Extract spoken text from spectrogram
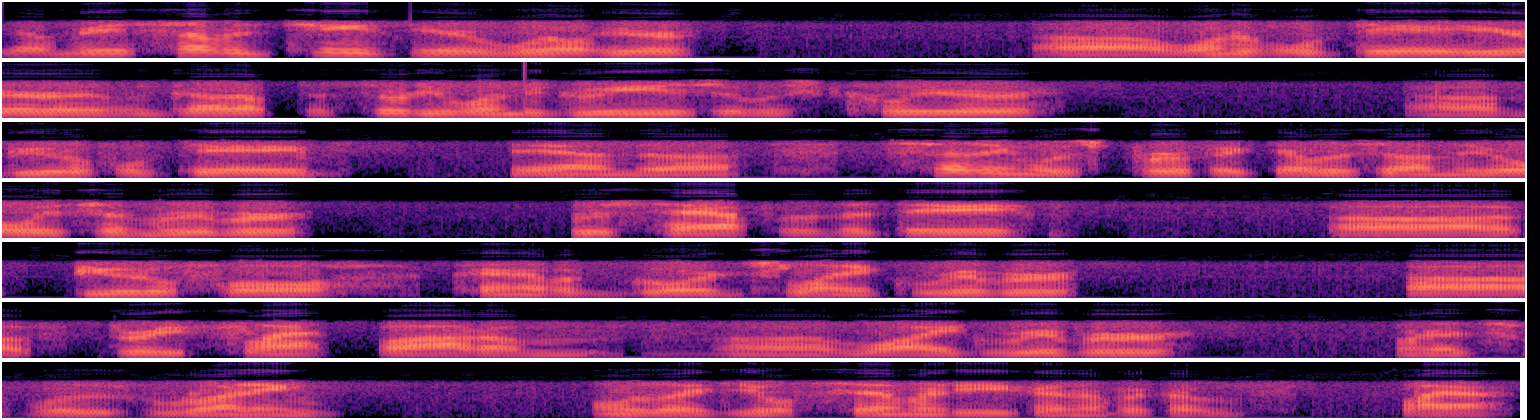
Yeah, May 17th here, Will here. Uh, wonderful day here. We got up to 31 degrees. It was clear. Uh, beautiful day. And, uh, setting was perfect. I was on the Oleson River first half of the day. Uh, beautiful, kind of a gorge-like river. Uh, very flat bottom, uh, wide river when it was running. Almost like Yosemite, kind of like a flat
